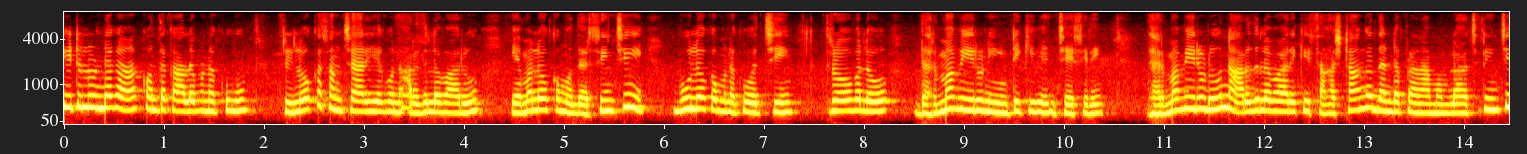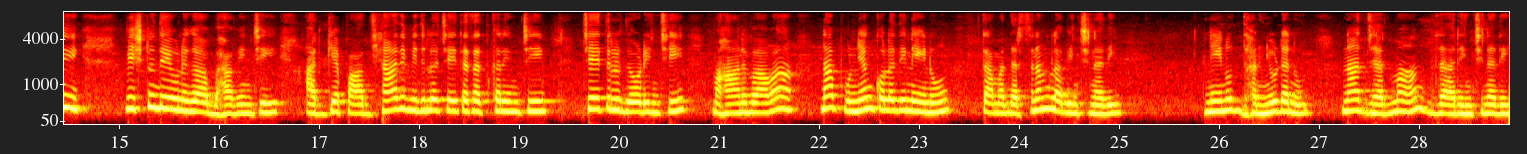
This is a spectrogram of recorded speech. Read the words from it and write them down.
ఇటులుండగా కొంతకాలమునకు త్రిలోక సంచారియగు నారదుల వారు యమలోకము దర్శించి భూలోకమునకు వచ్చి త్రోవలో ధర్మవీరుని ఇంటికి వెంచేసిరి. ధర్మవీరుడు నారదుల వారికి సాష్టాంగ దండ ప్రణామంలో ఆచరించి విష్ణుదేవునిగా భావించి అర్ఘ్యపాధ్యాది విధుల చేత సత్కరించి చేతులు జోడించి మహానుభావ నా పుణ్యం కొలది నేను తమ దర్శనం లభించినది. నేను ధన్యుడను నా జన్మ ధరించినది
